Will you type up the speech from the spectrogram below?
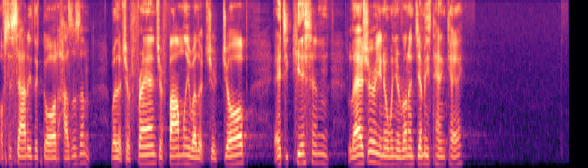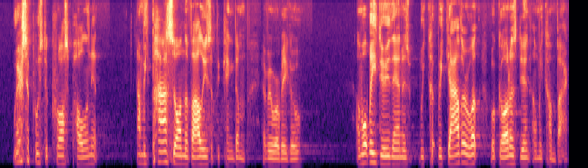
of society that God has us in, whether it's your friends, your family, whether it's your job, education, leisure, you know, when you're running Jimmy's 10K. We're supposed to cross pollinate and we pass on the values of the kingdom everywhere we go. And what we do then is we, we gather what, what God is doing and we come back.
